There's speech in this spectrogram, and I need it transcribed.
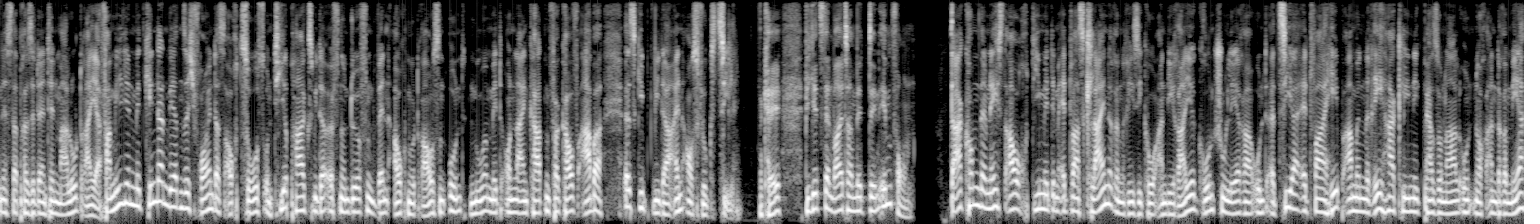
Ministerpräsidentin Malu Dreyer. Familien mit Kindern werden sich freuen, dass auch Zoos und Tierparks wieder öffnen dürfen, wenn auch nur draußen und nur mit Online-Kartenverkauf. Aber es gibt wieder ein Ausflugsziel. Okay. Wie geht's denn weiter mit den Impfungen? Da kommen demnächst auch die mit dem etwas kleineren Risiko an die Reihe, Grundschullehrer und Erzieher etwa, Hebammen, Reha-Klinikpersonal und noch andere mehr.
